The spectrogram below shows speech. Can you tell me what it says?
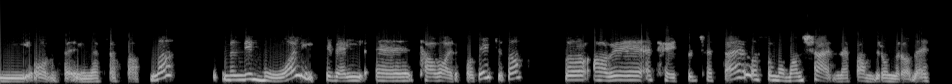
i overføringene fra staten. Men vi må likevel eh, ta vare på det. ikke sant? Så har vi et høyt budsjett der, og så må man skjære ned på andre områder.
